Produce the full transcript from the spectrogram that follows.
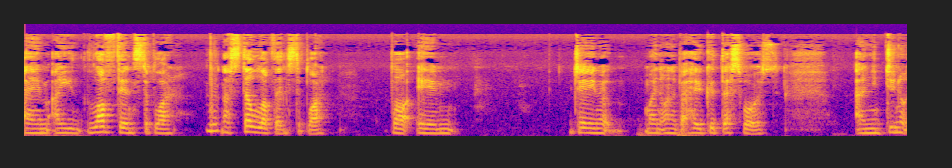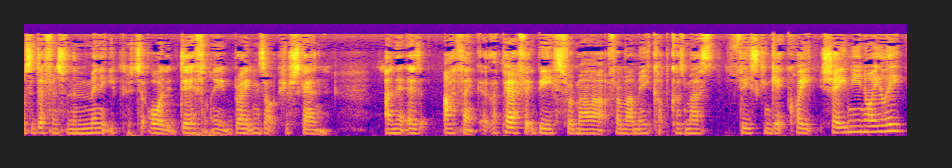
Um I love the Instablur. I still love the Instablur. But um Jenny went on about how good this was and you do notice a difference from the minute you put it on. It definitely brightens up your skin, and it is, I think, a perfect base for my for my makeup because my face can get quite shiny and oily.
